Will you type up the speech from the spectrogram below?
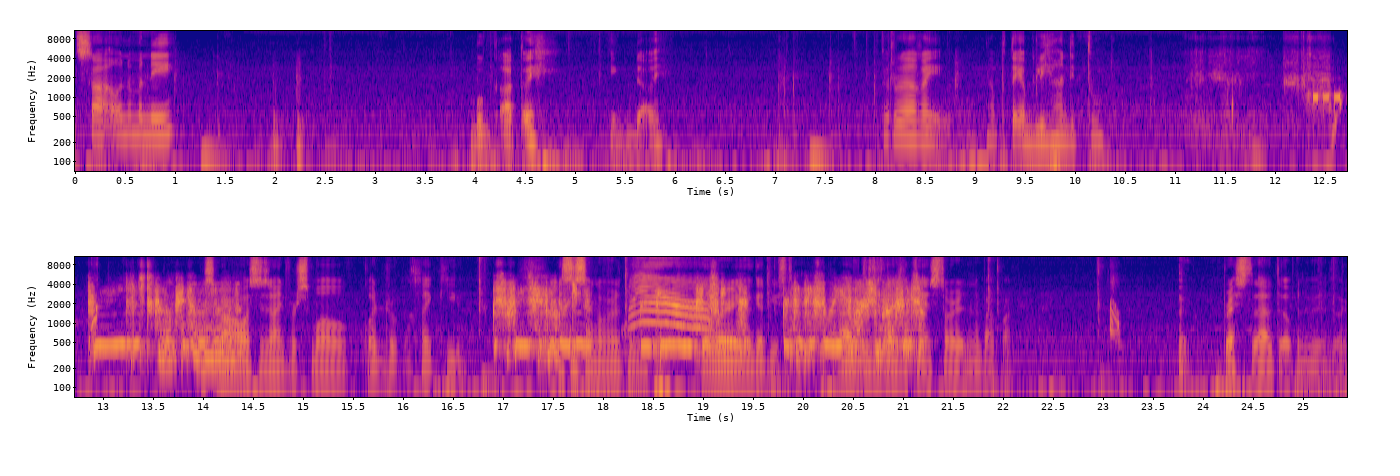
Sao naman eh. Bugat oy. Higda oy. Tara kay napatay ablihan dito. This baka was designed for small quadruples like you. Is this uncomfortable? Don't worry, you'll get used to it. I've digitized the and stored it in the backpack. Press tab to open the inventory.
